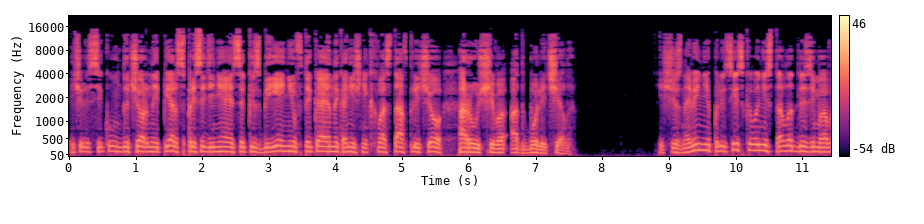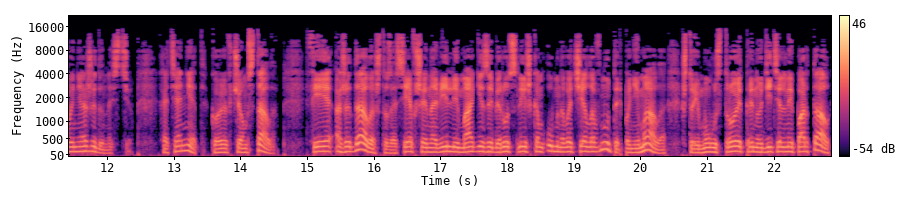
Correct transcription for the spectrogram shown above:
И через секунду черный перс присоединяется к избиению, втыкая наконечник хвоста в плечо орущего от боли чела. Исчезновение полицейского не стало для Зимавы неожиданностью. Хотя нет, кое в чем стало. Фея ожидала, что засевшие на вилле маги заберут слишком умного чела внутрь, понимала, что ему устроят принудительный портал,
